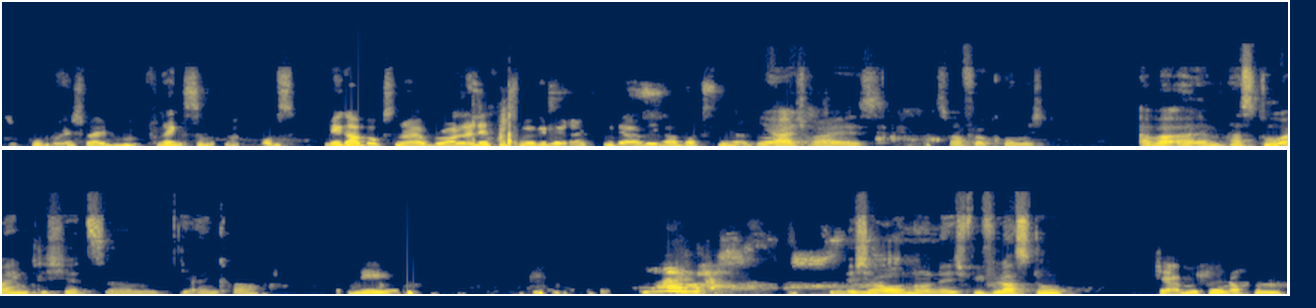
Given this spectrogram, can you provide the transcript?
so komisch, weil du bringst so raus Megabox neuer Brawler, letzte Folge direkt wieder Megabox neuer Brawler. Ja, ich weiß. Das war voll komisch. Aber ähm, hast du eigentlich jetzt ähm, die 1K? Nee. Ich auch noch nicht. Wie viel hast du? Ich habe mir fehlen noch fünf.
